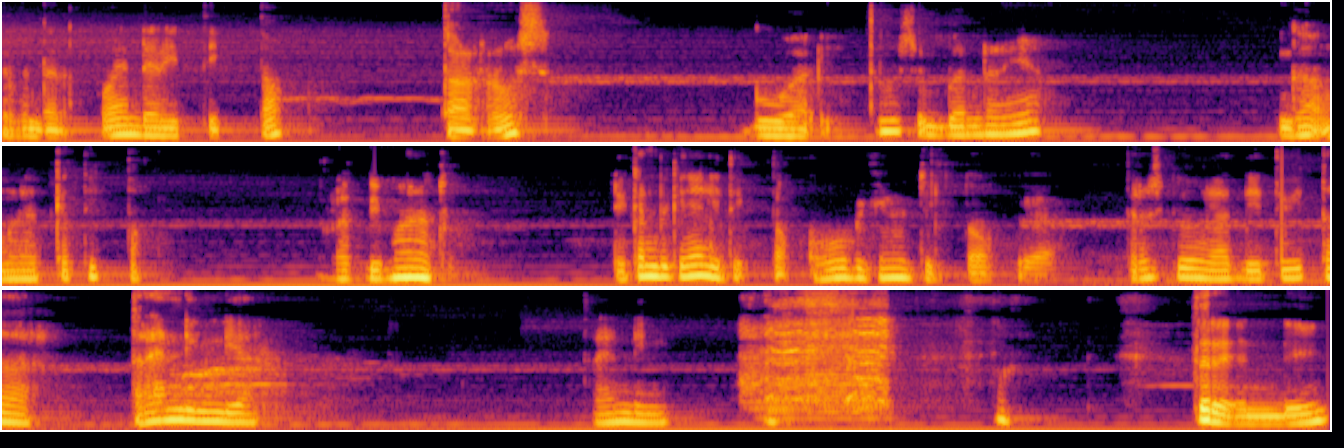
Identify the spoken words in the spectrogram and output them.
sebentar pokoknya dari TikTok terus gua itu sebenarnya nggak ngeliat ke TikTok Lihat di mana tuh? dia kan bikinnya di TikTok Oh bikin TikTok ya. terus gue ngeliat di Twitter trending dia trending trending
